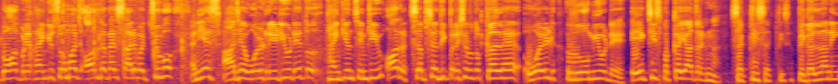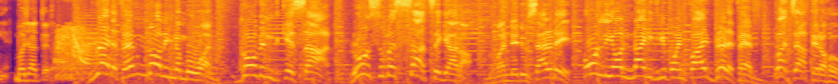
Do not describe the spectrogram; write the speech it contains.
बहुत बढ़िया thank you so much all the best सारे बच्चों को। एंड यस आज है वर्ल्ड रेडियो डे तो thank you and same to you और सबसे अधिक प्रेशर हो तो कल है वर्ल्ड रोमियो डे एक चीज़ पक्का याद रखना। शक्ति शक्ति से। पिघलना नहीं है बजाते रहो। Red FM morning number one Govind के साथ। रोज सुबह सात से ग्यारह Monday to Saturday only on 93.5 red FM बजाते रहो।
